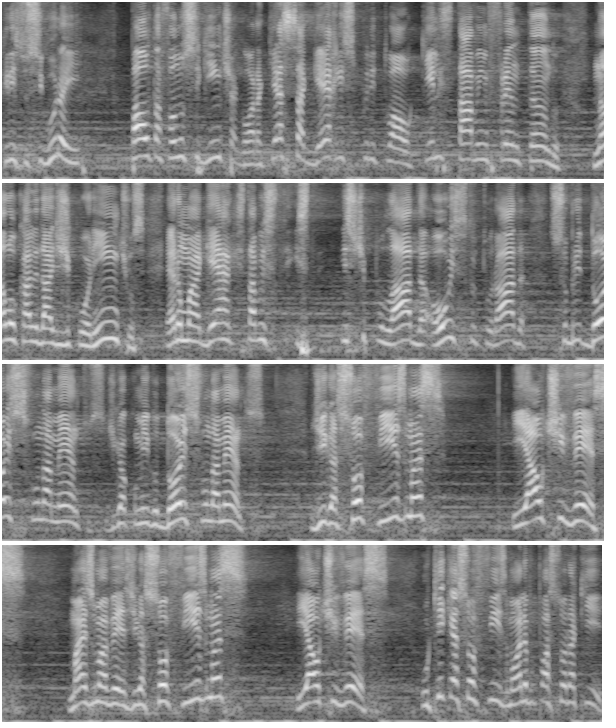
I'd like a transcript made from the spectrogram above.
Cristo. Segura aí. Paulo está falando o seguinte agora: que essa guerra espiritual que ele estava enfrentando na localidade de Coríntios era uma guerra que estava estipulada ou estruturada sobre dois fundamentos. Diga comigo, dois fundamentos. Diga sofismas e altivez. Mais uma vez, diga sofismas e altivez. O que é sofisma? Olha para o pastor aqui.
